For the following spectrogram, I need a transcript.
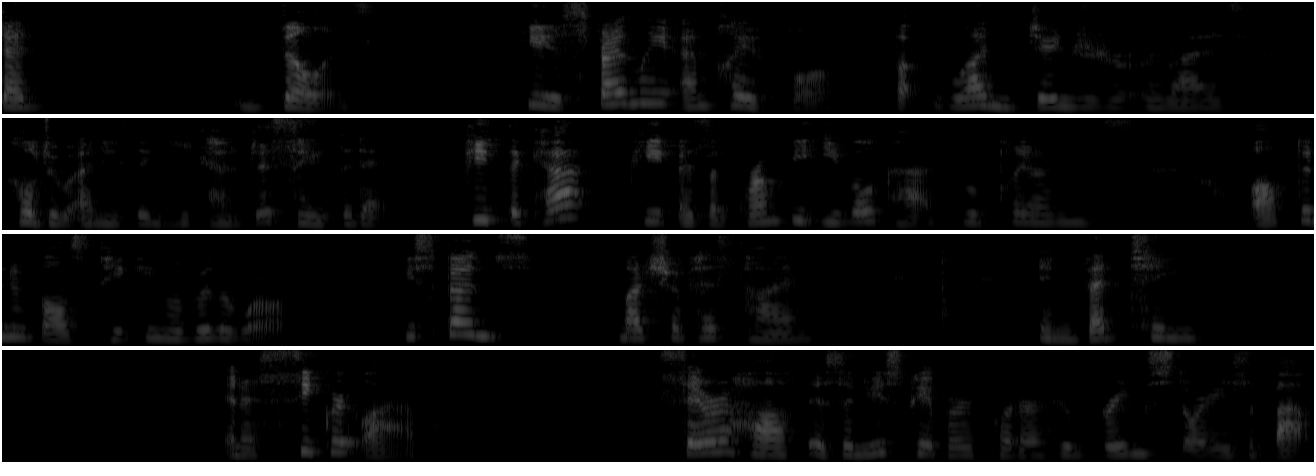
dead villains. He is friendly and playful, but when danger arises, he'll do anything he can to save the day. Pete the cat. Pete is a grumpy, evil cat who plans often involves taking over the world. He spends much of his time inventing in a secret lab Sarah Hoff is a newspaper reporter who brings stories about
